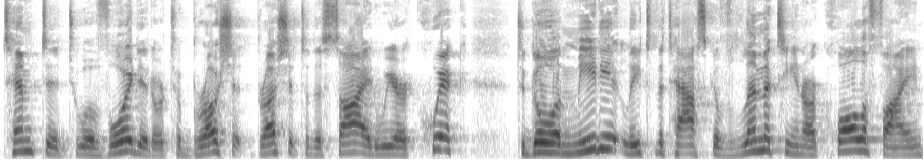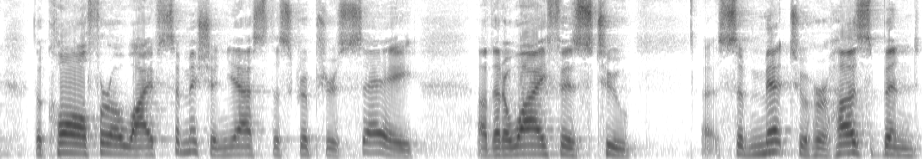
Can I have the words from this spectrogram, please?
tempted to avoid it or to brush it, brush it to the side. We are quick to go immediately to the task of limiting or qualifying the call for a wife's submission. Yes, the Scriptures say uh, that a wife is to uh, submit to her husband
